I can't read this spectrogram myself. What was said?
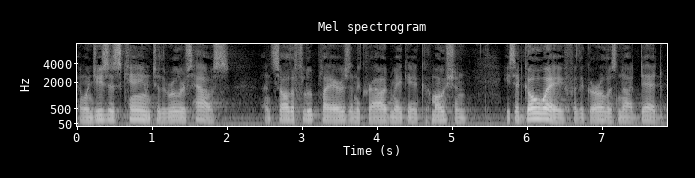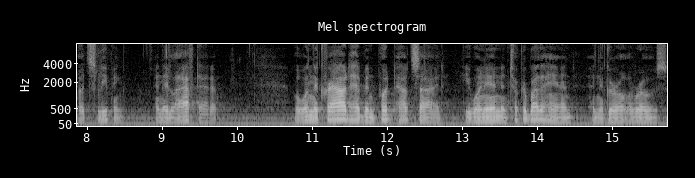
And when Jesus came to the ruler's house and saw the flute players and the crowd making a commotion, he said, Go away, for the girl is not dead, but sleeping. And they laughed at him. But when the crowd had been put outside, he went in and took her by the hand, and the girl arose.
